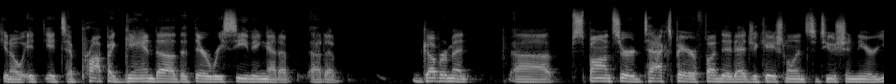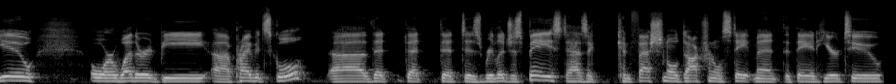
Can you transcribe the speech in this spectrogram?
you know, it, it's a propaganda that they're receiving at a at a government uh, sponsored, taxpayer funded educational institution near you, or whether it be a private school uh, that that that is religious based, has a confessional doctrinal statement that they adhere to,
